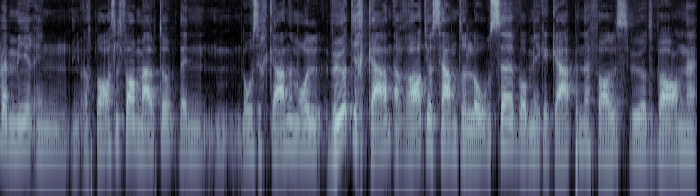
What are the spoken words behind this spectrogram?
wenn wir in, in, nach Basel fahren im Auto, dann höre ich gerne mal, würde ich gerne einen Radiosender hören, der mir gegebenenfalls würde warnen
